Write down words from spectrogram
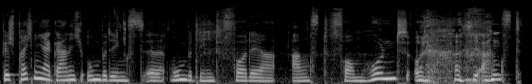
Wir sprechen ja gar nicht unbedingt, äh, unbedingt vor der Angst vorm Hund oder die Angst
